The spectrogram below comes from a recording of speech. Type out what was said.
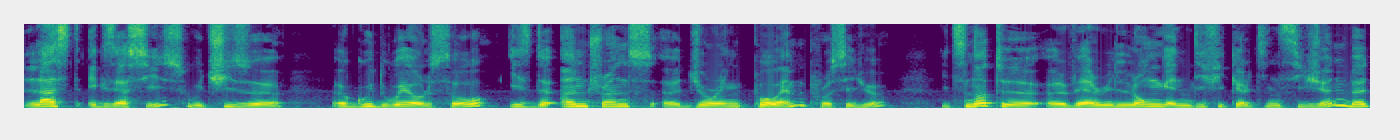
Last exercise, which is a, a good way also, is the entrance uh, during POEM procedure. It's not a, a very long and difficult incision, but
